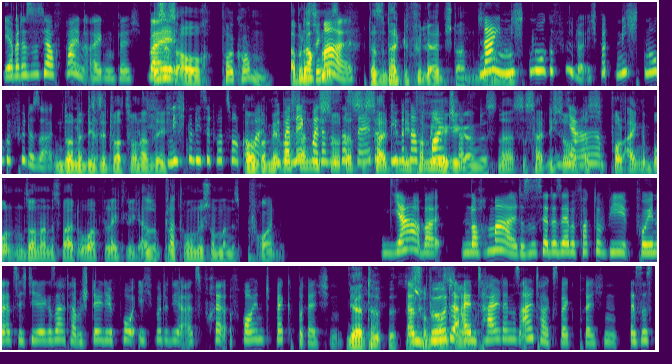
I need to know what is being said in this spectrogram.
Ja, aber das ist ja auch fein eigentlich. Ist es auch, vollkommen. Aber das Ding ist, da sind halt Gefühle entstanden. so, Nein, ne? nicht nur Gefühle. Ich würde nicht nur Gefühle sagen. Sondern die Situation an sich. Nicht nur die Situation. Guck Aber mal, bei mir war es dann mal, nicht das so, ist dass es halt in die Familie gegangen ist. Ne? Es ist halt nicht so, Ja. das ist voll eingebunden, sondern es war halt oberflächlich, also platonisch und man ist befreundet. Ja, aber nochmal, das ist ja derselbe Faktor wie vorhin, als ich dir gesagt habe. Stell dir vor, ich würde dir als Fre Freund wegbrechen. Ja, das ist Dann schon würde asozial. ein Teil deines Alltags wegbrechen. Es ist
